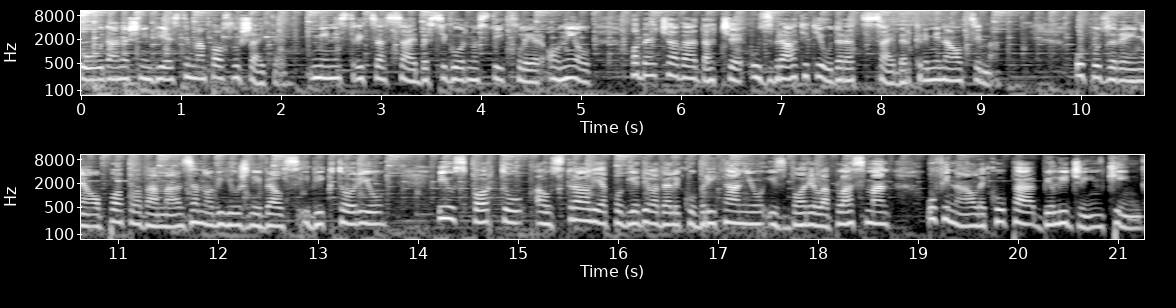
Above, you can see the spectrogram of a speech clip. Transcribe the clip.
U današnjim vijestima poslušajte. Ministrica sajber sigurnosti Claire O'Neill obećava da će uzvratiti udarac sajber kriminalcima. Upozorenja o poplavama za Novi Južni Vels i Viktoriju – I u sportu Australija pobjedila Veliku Britaniju i izborila plasman u finale kupa Billie Jean King.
